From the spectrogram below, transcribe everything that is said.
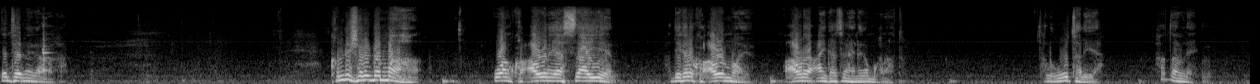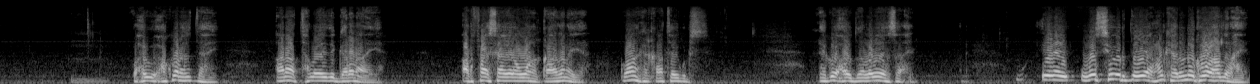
Danteena nagama yaqaan condition dhan ma aha. Waan ku caawinayaa sidaa yeel haddii kale ku caawin maayo. Mucaawanada caynkaasina hay naga maqnaato. Ta lagugu taliyaa. Haddan leh. Waxaa ku wanaagsan tahay anaa taladayda garanaya. Arfaaskaagana waan qaadanaya go'aanka qaatay igu dhis laakiin waxaa doon labada saaxiib inay uma sii ordayaan halkaan inay ka wada hadli lahayn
